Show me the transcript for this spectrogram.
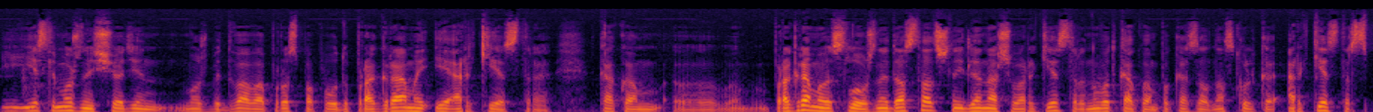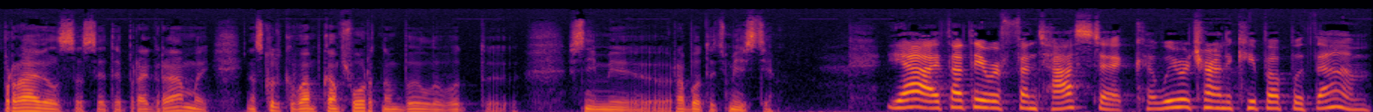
И если можно, еще один, может быть, два вопроса по поводу программы и оркестра. Как вам... Э, программа сложная достаточно и для нашего оркестра. Но вот как вам показал, насколько оркестр справился с этой программой, насколько вам комфортно было вот э, с ними работать вместе? Yeah, I thought they were fantastic. We were trying to keep up with them.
